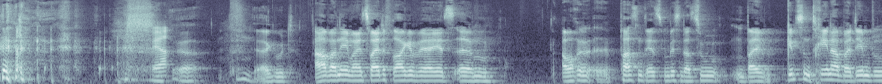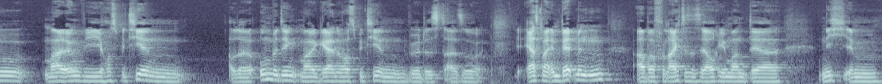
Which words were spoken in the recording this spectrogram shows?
ja. ja. Ja, gut. Aber nee, meine zweite Frage wäre jetzt, ähm, auch äh, passend jetzt ein bisschen dazu, gibt es einen Trainer, bei dem du mal irgendwie hospitieren oder unbedingt mal gerne hospitieren würdest? Also erstmal im Badminton, aber vielleicht ist es ja auch jemand, der nicht im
